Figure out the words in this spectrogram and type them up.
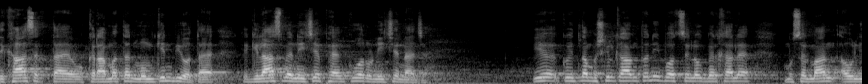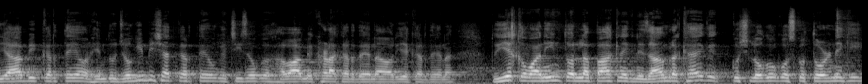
دکھا سکتا ہے، وہ کرامتاً ممکن بھی ہوتا ہے کہ گلاس میں نیچے پھینکوں اور وہ نیچے نہ جائے یہ کوئی اتنا مشکل کام تو نہیں، بہت سے لوگ میرے خیال ہے مسلمان اولیاء بھی کرتے ہیں اور ہندو جوگی بھی شاید کرتے ہوں کہ چیزوں کو ہوا میں کھڑا کر دینا اور یہ کر دینا۔ تو یہ قوانین تو اللہ پاک نے ایک نظام رکھا ہے کہ کچھ لوگوں کو اس کو توڑنے کی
